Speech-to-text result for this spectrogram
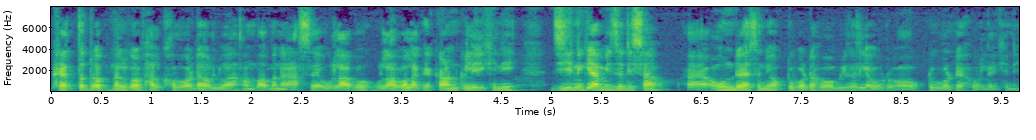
ক্ষেত্ৰতো আপোনালোকৰ ভাল খবৰ এটা ওলোৱা সম্ভাৱনা আছে ওলাব ওলাব লাগে। কাৰণ কেলৈ এইখিনি যি নেকি আমি যদি চাওঁ অৰুণোদয় আঁচনি অক্টোবৰতে হ'ব বুলি কৈছিলে অক্টোবৰতে হ'ল এইখিনি।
